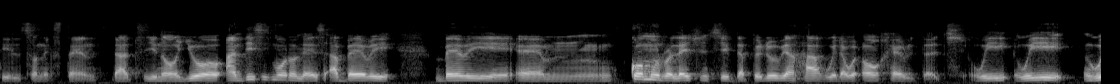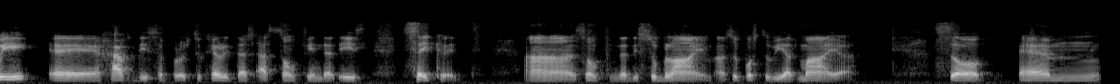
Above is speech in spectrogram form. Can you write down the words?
till some extent that you know you and this is more or less a very very um, common relationship that Peruvians have with our own heritage. We we we uh, have this approach to heritage as something that is sacred, uh, something that is sublime and supposed to be admired. So um,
